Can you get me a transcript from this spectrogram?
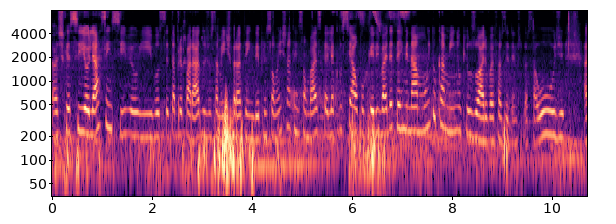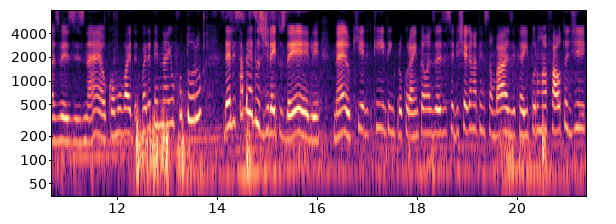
acho que esse olhar sensível e você estar tá preparado justamente para atender, principalmente na atenção básica, ele é crucial, porque ele vai determinar muito o caminho que o usuário vai fazer dentro da saúde, às vezes, né, como vai, vai determinar o futuro dele saber dos direitos dele, né, o que ele, quem ele tem que procurar. Então, às vezes, se ele chega na atenção básica e por uma falta de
